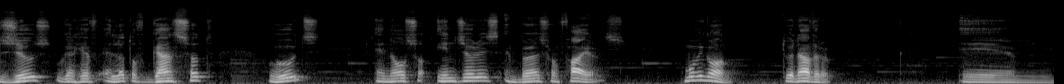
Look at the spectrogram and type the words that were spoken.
Zeus, we're to have a lot of gunshot wounds and also injuries and burns from fires. Moving on to another um,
